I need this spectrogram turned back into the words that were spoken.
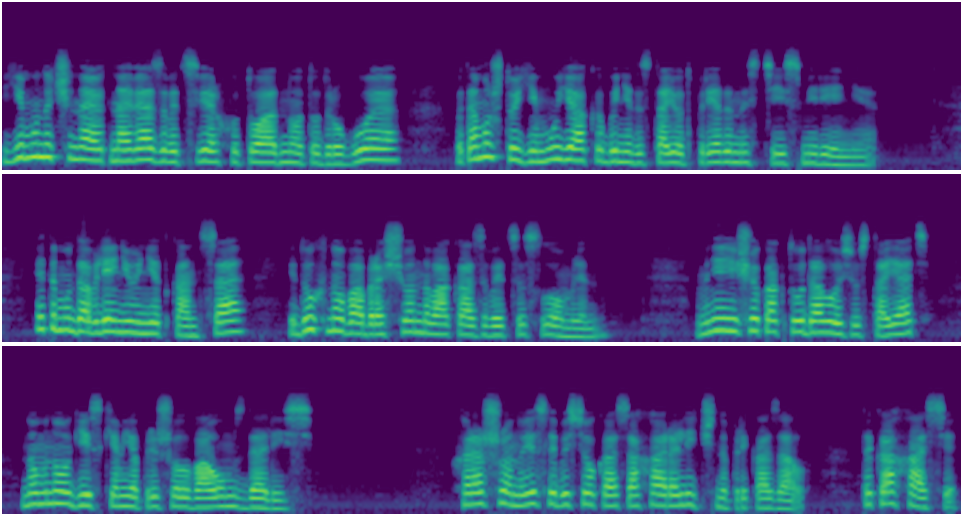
Ему начинают навязывать сверху то одно, то другое, потому что ему якобы недостает преданности и смирения. Этому давлению нет конца, и дух новообращенного оказывается сломлен. Мне еще как-то удалось устоять, но многие, с кем я пришел в Аум, сдались. Хорошо, но если бы Сёка Асахара лично приказал, так Ахаси,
